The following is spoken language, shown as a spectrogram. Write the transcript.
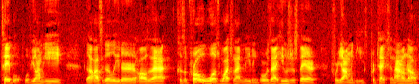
table with Yamagi, the Asuka leader, all of that? Because the crow was watching that meeting, or was that he was just there for Yamagi's protection? I don't know.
